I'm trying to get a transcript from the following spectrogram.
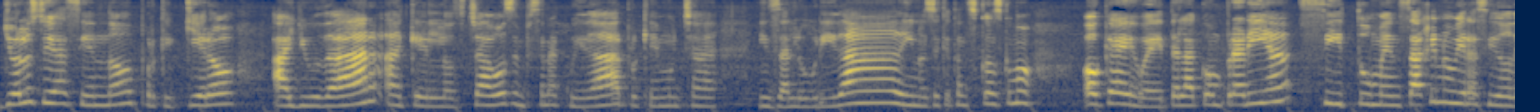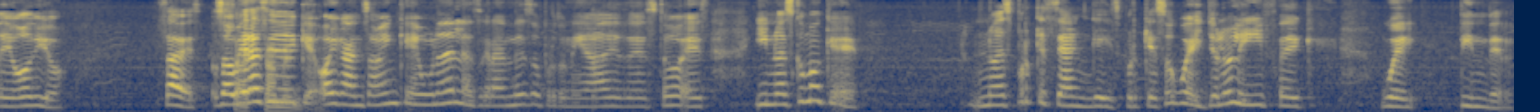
yo lo estoy haciendo porque quiero ayudar a que los chavos empiecen a cuidar porque hay mucha insalubridad y no sé qué tantas cosas como, ok, güey, te la compraría si tu mensaje no hubiera sido de odio. ¿Sabes? O sea, hubiera sido de que, oigan, ¿saben que una de las grandes oportunidades de esto es, y no es como que, no es porque sean gays, porque eso, güey, yo lo leí fue de que, güey, Tinder.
